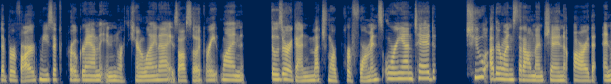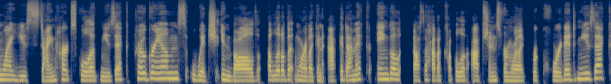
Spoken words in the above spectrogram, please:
The Brevard Music Program in North Carolina is also a great one. Those are, again, much more performance oriented. Two other ones that I'll mention are the NYU Steinhardt School of Music programs, which involve a little bit more like an academic angle. We also have a couple of options for more like recorded music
